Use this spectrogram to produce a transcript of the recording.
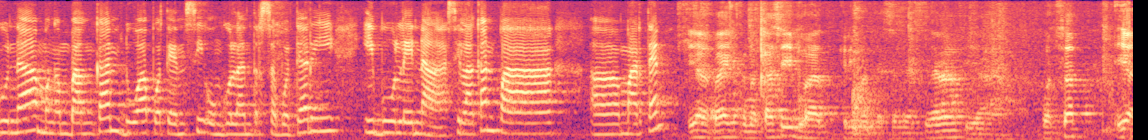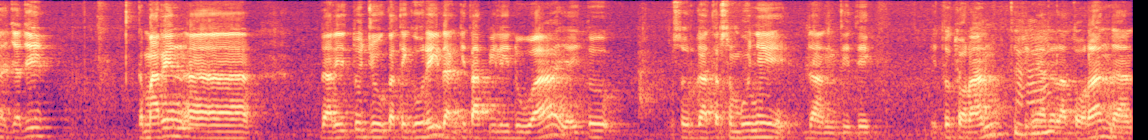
guna mengembangkan dua potensi unggulan tersebut dari Ibu Lena? Silakan Pak uh, Martin. Ya baik, terima kasih buat kiriman SMS-nya via WhatsApp. Ya jadi kemarin uh, dari tujuh kategori dan kita pilih dua yaitu surga tersembunyi dan titik itu toran titiknya uh -huh. adalah toran dan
